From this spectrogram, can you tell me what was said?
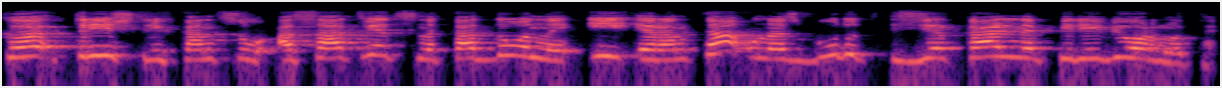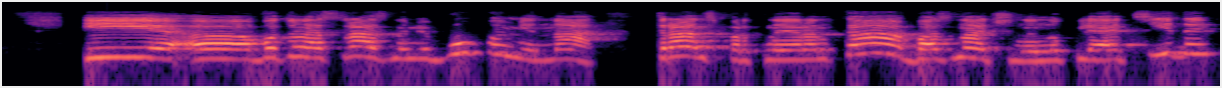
к 3 штрих-концу, а, соответственно, кадоны и РНК у нас будут зеркально перевернуты. И э, вот у нас разными буквами на транспортной РНК обозначены нуклеотиды,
